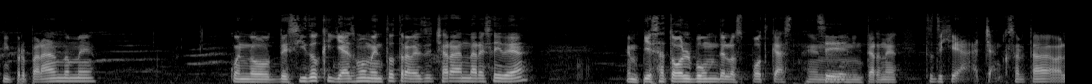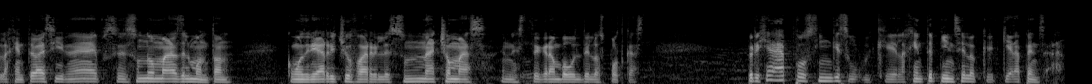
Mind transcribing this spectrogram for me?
fui preparándome. Cuando decido que ya es momento otra vez de echar a andar esa idea, empieza todo el boom de los podcasts en, Sí. internet. Entonces dije, ah, chancos, ahorita la gente va a decir, eh, pues es uno más del montón. Como diría Richie Farrell, es un nacho más en este gran bowl de los podcasts. Pero dije, ah, pues ingesu, que la gente piense lo que quiera pensar.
